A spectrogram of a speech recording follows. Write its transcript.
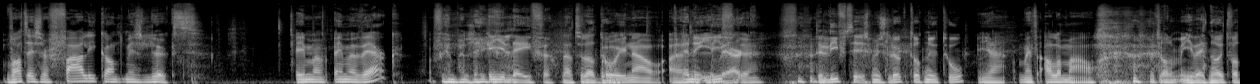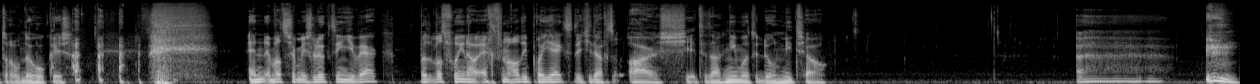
Wat is er falikant mislukt? In mijn, in mijn werk? Of in mijn leven? In je leven, laten we dat doen. Oei, nou, en in je werk. De liefde is mislukt tot nu toe. Ja, met allemaal. Met allemaal je weet nooit wat er om de hoek is. En, en wat is er mislukt in je werk? Wat, wat vond je nou echt van al die projecten dat je dacht: oh shit, dat had ik niet moeten doen, niet zo.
